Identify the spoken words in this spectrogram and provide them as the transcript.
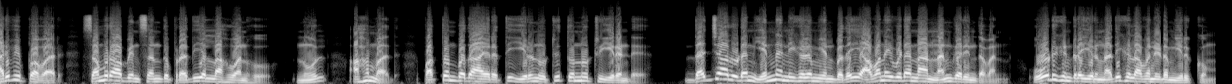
அறிவிப்பவர் சமுராபின் சந்து பிரதியல்லாஹு அன்ஹு. நூல் அகமது பத்தொன்பதாயிரத்தி இருநூற்றி தொன்னூற்றி இரண்டு. தஜ்ஜாலுடன் என்ன நிகழும் என்பதை அவனை விட நான் நன்கறிந்தவன். ஓடுகின்ற இரு நதிகள் அவனிடம் இருக்கும்.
